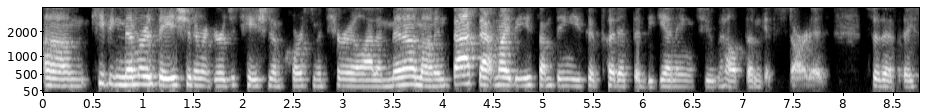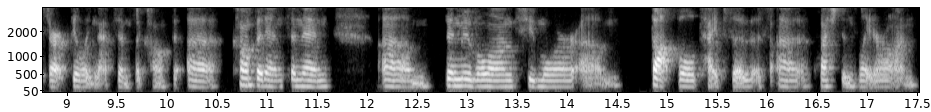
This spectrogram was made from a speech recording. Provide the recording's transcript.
Um, keeping memorization and regurgitation of course material at a minimum. In fact, that might be something you could put at the beginning to help them get started so that they start feeling that sense of comp uh, confidence and then, um, then move along to more um, thoughtful types of uh, questions later on.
